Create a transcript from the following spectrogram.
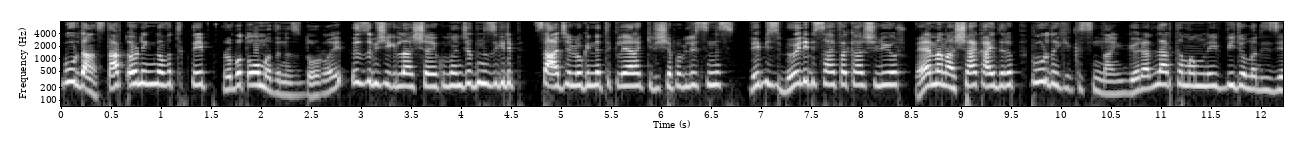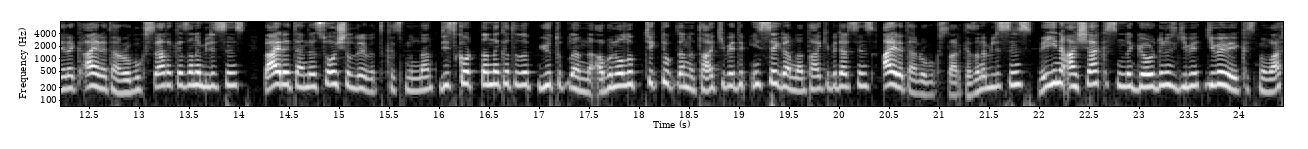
buradan Start Earning Now'a tıklayıp robot olmadığınızı doğrulayıp hızlı bir şekilde aşağıya kullanıcı adınızı girip sadece login'e tıklayarak giriş yapabilirsiniz. Ve bizi böyle bir sayfa karşılıyor ve hemen aşağı kaydırıp buradaki kısımdan görevler tamamlayıp videoları izleyerek ayrıca Robux'lar kazanabilirsiniz. Ve ayrıca de Social Reward kısmından Discord'larına katılıp YouTube'larına abone olup TikTok'larını takip edip Instagram'dan takip ederseniz ayrıca Robux'lar kazanabilirsiniz. Ve yine aşağı kısımda gördüğünüz gibi giveaway kısmı var.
